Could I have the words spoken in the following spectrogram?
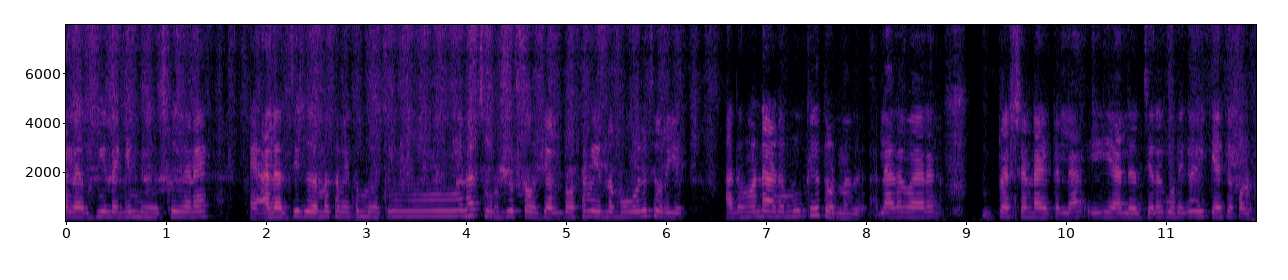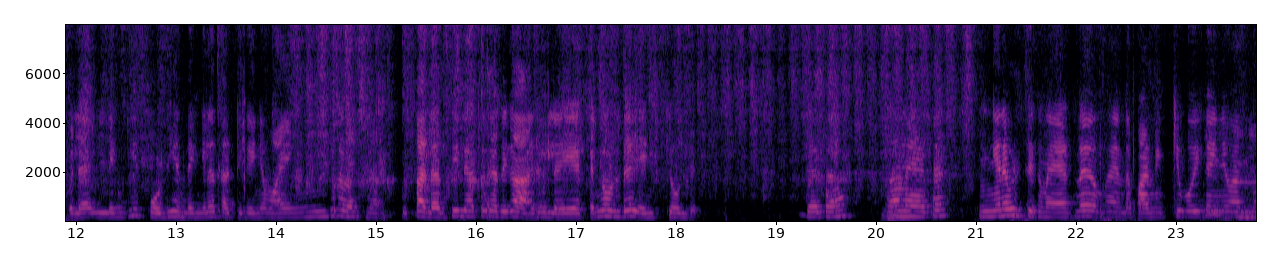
അലർജി ഉണ്ടെങ്കിൽ മൂക്ക് ഇങ്ങനെ അലർജി കയറുന്ന സമയത്ത് മൂക്ക് ഇങ്ങനെ ചൊറിയും കേട്ടോ ജലദോഷം വരുന്ന പോലെ ചൊറിയും. അതുകൊണ്ടാണ് മൂക്കിൽ തൊടുന്നത്. അല്ലാതെ വേറെ പ്രശ്നം ഉണ്ടായിട്ടില്ല. ഈ അലർജിയുടെ ഗുളിക കഴിക്കാച്ച കുഴപ്പമില്ല. ഇല്ലെങ്കിൽ പൊടി എന്തെങ്കിലും തട്ടിക്കഴിഞ്ഞാൽ ഭയങ്കര പ്രശ്നമാണ് ഇപ്പം അലർജി ഇല്ലാത്തവരധികം ആരുമില്ല. ഏട്ടനും ഉണ്ട് എനിക്കും ഉണ്ട്. ചേട്ടാ? ഇങ്ങനെ പിടിച്ചിരിക്കണം ഏട്ടന് എന്താ പണിക്ക് പോയി കഴിഞ്ഞ് വന്ന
